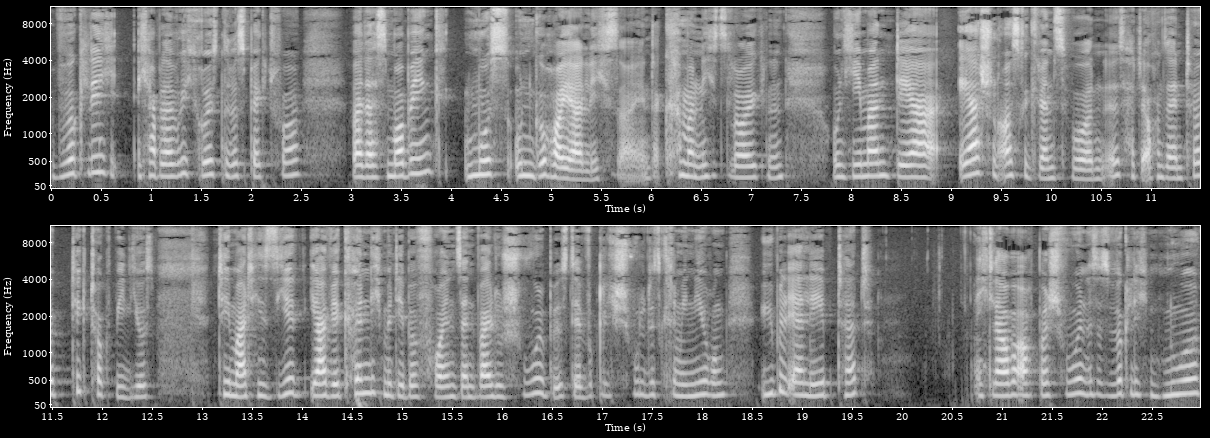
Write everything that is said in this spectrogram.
wirklich, ich habe da wirklich größten Respekt vor, weil das Mobbing muss ungeheuerlich sein. Da kann man nichts leugnen. Und jemand, der eher schon ausgegrenzt worden ist, hat ja auch in seinen TikTok-Videos thematisiert, ja, wir können nicht mit dir befreundet sein, weil du schwul bist, der wirklich schwule Diskriminierung übel erlebt hat. Ich glaube, auch bei Schwulen ist es wirklich nur,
